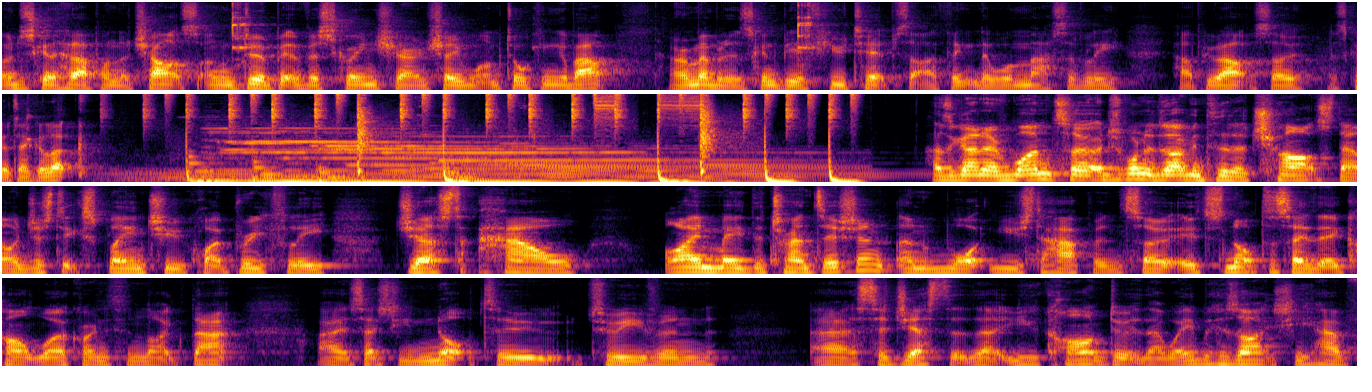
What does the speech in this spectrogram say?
I'm just gonna head up on the charts. I'm gonna do a bit of a screen share and show you what I'm talking about. And remember, there's gonna be a few tips that I think that will massively help you out. So let's go take a look. How's it going everyone? So I just want to dive into the charts now and just explain to you quite briefly just how I made the transition and what used to happen. So it's not to say that it can't work or anything like that. Uh, it's actually not to to even uh, suggest that, that you can't do it that way because I actually have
